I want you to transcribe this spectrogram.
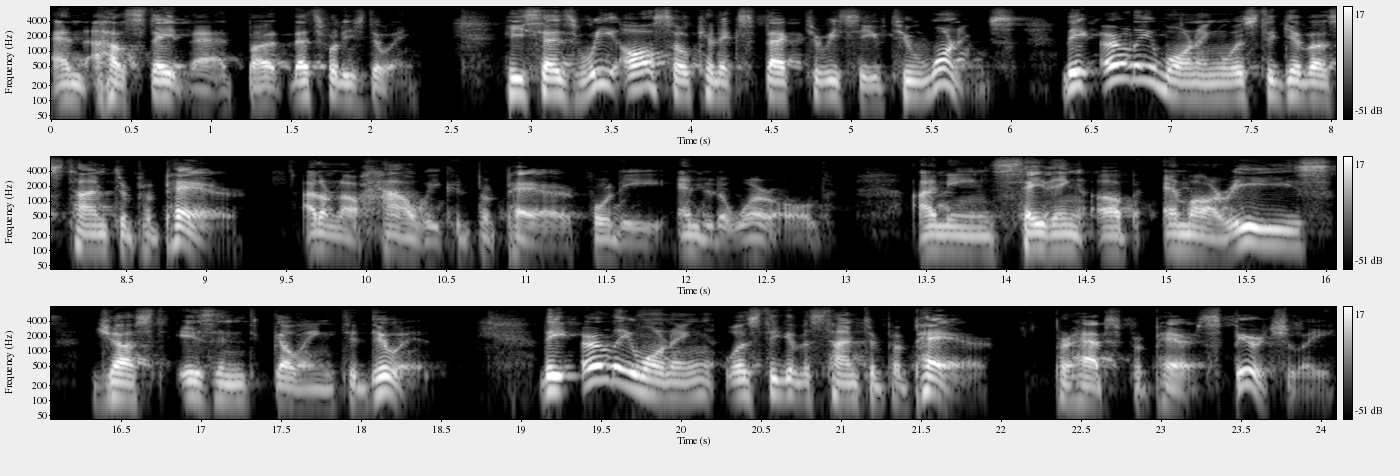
And I'll state that, but that's what he's doing. He says, We also can expect to receive two warnings. The early warning was to give us time to prepare. I don't know how we could prepare for the end of the world. I mean, saving up MREs just isn't going to do it. The early warning was to give us time to prepare perhaps prepare spiritually,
